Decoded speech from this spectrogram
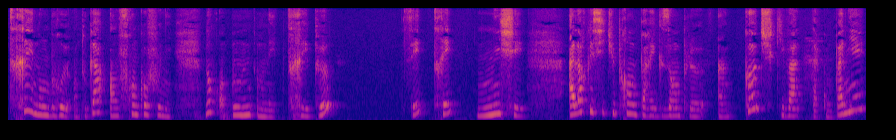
très nombreux, en tout cas en francophonie. Donc on, on est très peu, c'est très niché. Alors que si tu prends par exemple un coach qui va t'accompagner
